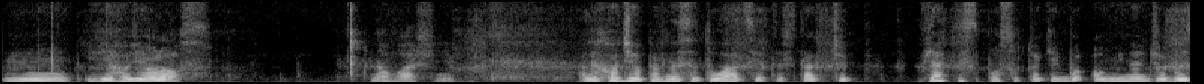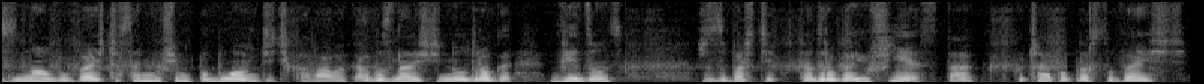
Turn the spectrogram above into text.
Mm, I nie chodzi o los. No właśnie. Ale chodzi o pewne sytuacje też, tak, czy w jaki sposób tak jakby ominąć, żeby znowu wejść. Czasami musimy pobłądzić kawałek albo znaleźć inną drogę, wiedząc, że zobaczcie, ta droga już jest, tak? Tylko trzeba po prostu wejść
